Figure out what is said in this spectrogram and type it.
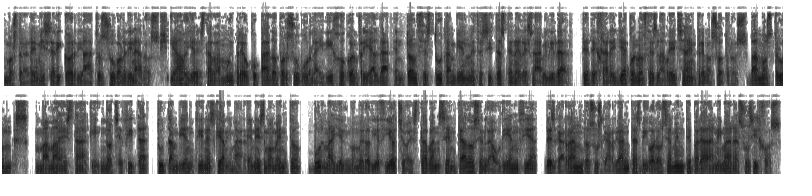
mostraré misericordia a tus subordinados. Xiaoye estaba muy preocupado por su burla y dijo con frialdad. Entonces tú también necesitas tener esa habilidad, te dejaré ya conoces la brecha entre nosotros. Vamos Trunks, mamá está aquí. Nochecita, Tú también tienes que animar. En ese momento, Bulma y el número 18 estaban sentados en la audiencia, desgarrando sus gargantas vigorosamente para animar a sus hijos.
